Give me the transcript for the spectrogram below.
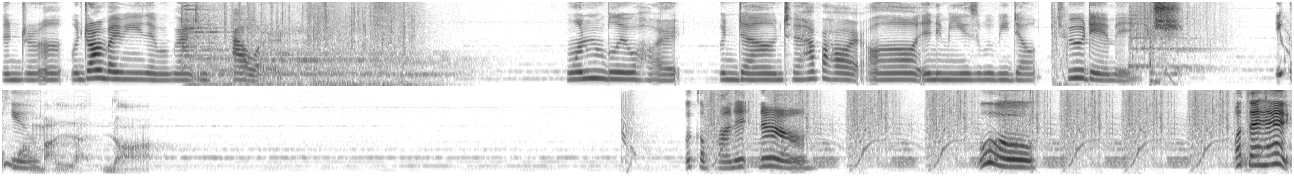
Then draw, when drawn by me, they will grant you power. One blue heart. When down to half a heart, all enemies will be dealt two damage. Thank you. Look upon it now. Ooh. What the heck?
